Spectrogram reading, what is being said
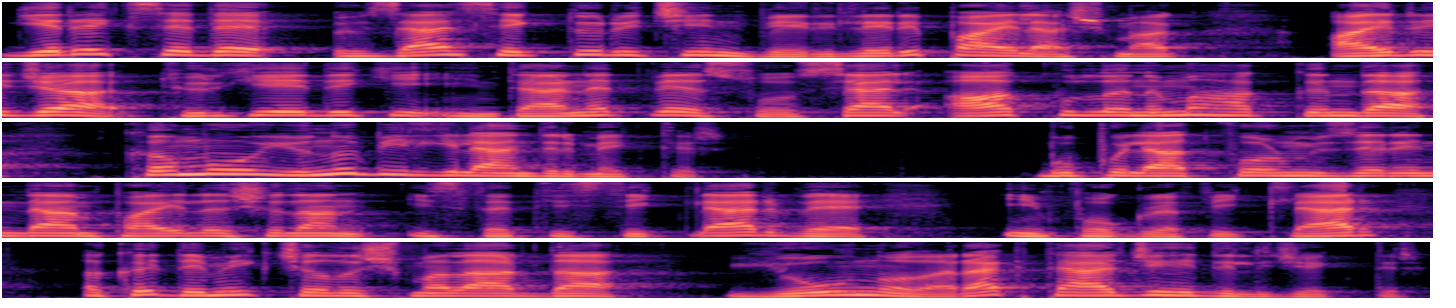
gerekse de özel sektör için verileri paylaşmak, ayrıca Türkiye'deki internet ve sosyal ağ kullanımı hakkında kamuoyunu bilgilendirmektir. Bu platform üzerinden paylaşılan istatistikler ve infografikler akademik çalışmalarda yoğun olarak tercih edilecektir.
